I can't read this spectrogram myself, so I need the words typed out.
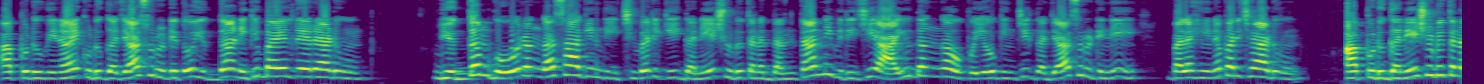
అప్పుడు వినాయకుడు గజాసురుడితో యుద్ధానికి బయలుదేరాడు. యుద్ధం ఘోరంగా సాగింది. చివరికి గణేశుడు తన దంతాన్ని విరిచి ఆయుధంగా ఉపయోగించి గజాసురుడిని బలహీనపరిచాడు. అప్పుడు గణేశుడు తన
